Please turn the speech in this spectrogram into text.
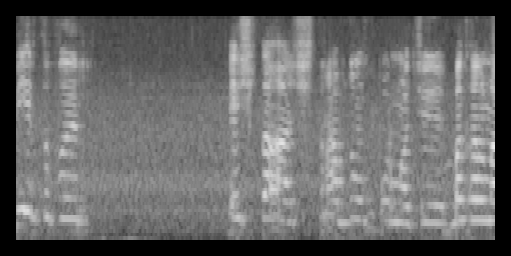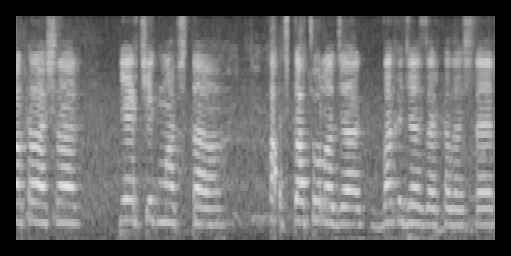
1-0 Beşiktaş Trabzonspor maçı. Bakalım arkadaşlar gerçek maçta kaç kaç olacak. Bakacağız arkadaşlar.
